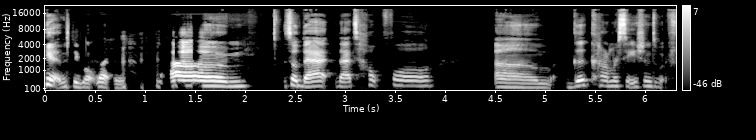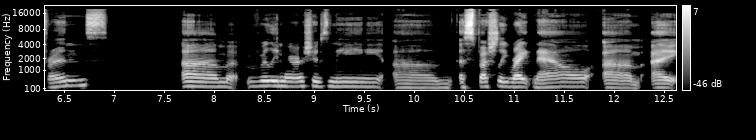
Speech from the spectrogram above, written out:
and she won't let me. Um, so that that's helpful. Um, good conversations with friends um really nourishes me um especially right now um i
